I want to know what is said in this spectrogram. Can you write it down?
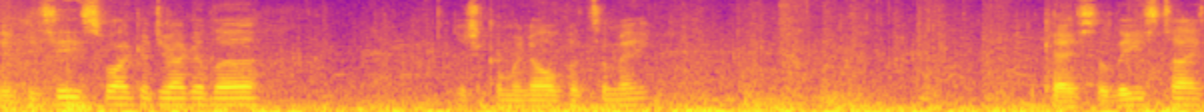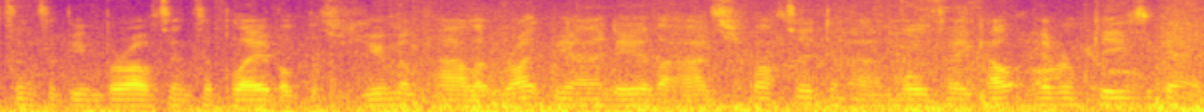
You can see Swagger Jagger there, just coming over to me. Okay, so these titans have been brought into play, but there's a human pilot right behind here that I've spotted, and we'll take out Hiram Keys again.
